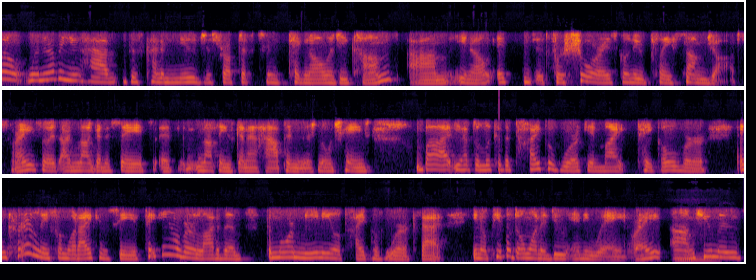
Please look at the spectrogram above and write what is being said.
Well, whenever you have this kind of new disruptive technology comes, um, you know, it, for sure is going to replace some jobs, right? So it, I'm not going to say it's, it's nothing's going to happen. There's no change, but you have to look at the type of work it might take over. And currently, from what I can see, it's taking over a lot of the the more menial type of work that you know people don't want to do anyway, right? Um, mm-hmm. Humans,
